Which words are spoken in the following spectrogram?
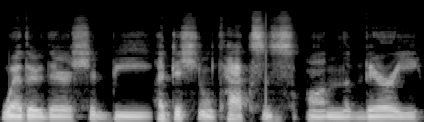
whether there should be additional taxes on the very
